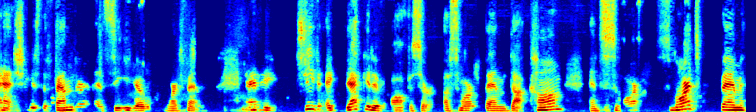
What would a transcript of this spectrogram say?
And she is the founder and CEO of SmartFem and the chief executive officer of smartfem.com and Smart SmartFem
